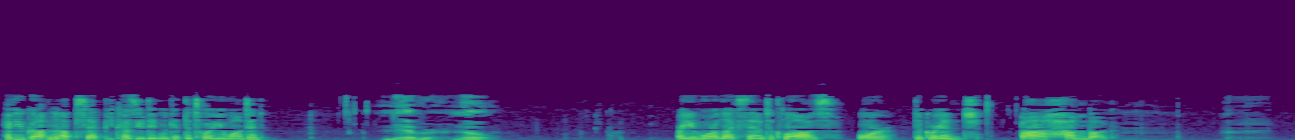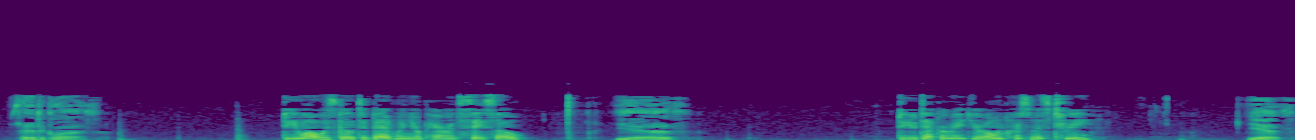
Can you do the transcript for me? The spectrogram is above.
Have you gotten upset because you didn't get the toy you wanted? Never. No. Are you more like Santa Claus or the Grinch? Bah humbug. Santa Claus. Do you always go to bed when your parents say so? Yes. Do you decorate your own Christmas tree? Yes.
